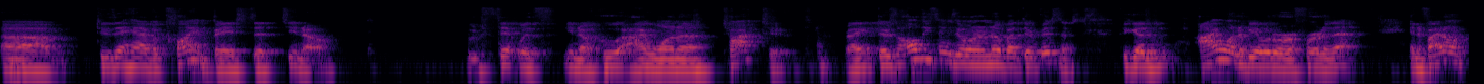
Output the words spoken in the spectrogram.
Um, do they have a client base that you know would fit with you know who I want to talk to? Right? There's all these things I want to know about their business because I want to be able to refer to them. And if I don't,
